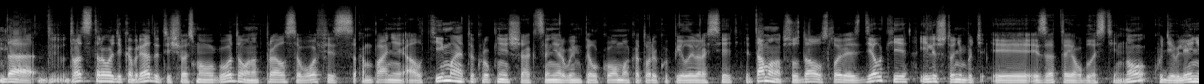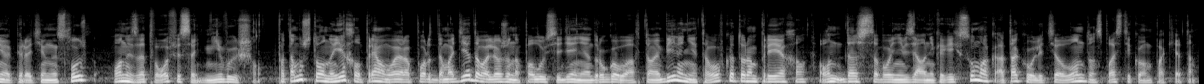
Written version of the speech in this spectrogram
Да, 22 декабря 2008 года он отправился в офис компании Altima, это крупнейший акционер Вимпелкома, который купил Евросеть. И там он обсуждал условия сделки или что-нибудь э, из этой области. Но, к удивлению оперативных служб, он из этого офиса не вышел. Потому что он уехал прямо в аэропорт Домодедово, лежа на полу сидения другого автомобиля, не того, в котором приехал. Он даже с собой не взял никаких сумок, а так и улетел в Лондон с пластиковым пакетом.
